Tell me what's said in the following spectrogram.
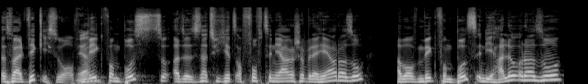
das war halt wirklich so, auf dem Ja. Weg vom Bus, zu, also das ist natürlich jetzt auch 15 Jahre schon wieder her oder so, aber auf dem Weg vom Bus in die Halle oder so,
